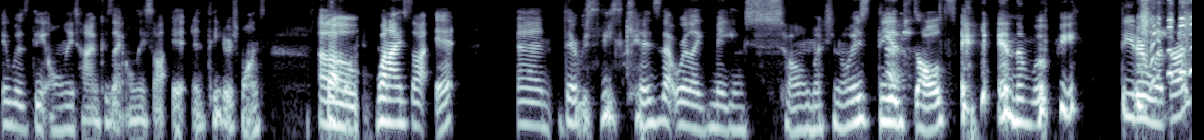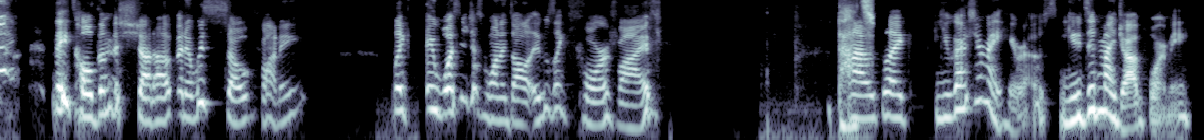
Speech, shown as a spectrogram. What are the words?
it was the only time because I only saw it in theaters once. Oh. But when I saw it, and there was these kids that were like making so much noise. The adults in the movie theater with us, they told them to shut up, and it was so funny. Like it wasn't just one adult; it was like four or five. And I was like, "You guys are my heroes. You did my job for me."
